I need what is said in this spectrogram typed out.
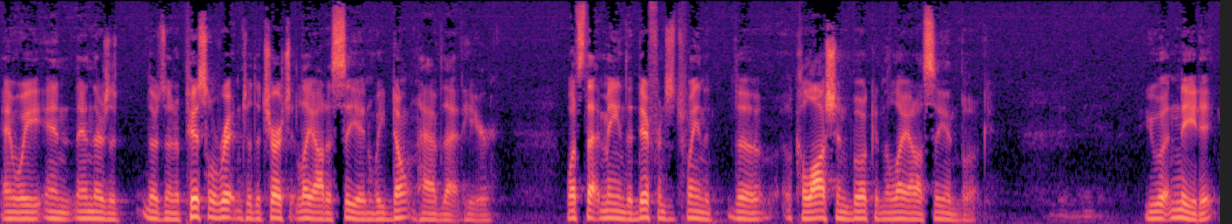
and we and then there's a there's an epistle written to the church at Laodicea, and we don't have that here. What's that mean? The difference between the, the Colossian book and the Laodicean book? You wouldn't need it.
